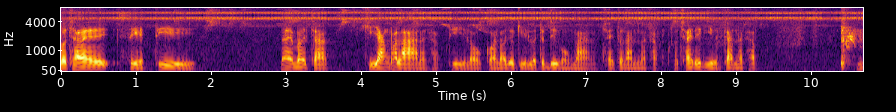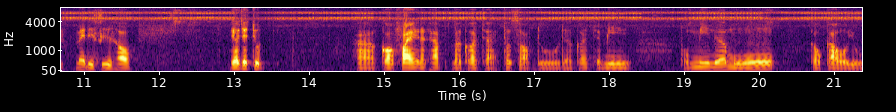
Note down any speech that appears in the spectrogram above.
ก็ใช้เศษที่ได้มาจากขี้ยางพารานะครับ ที่เราก่อนเราจะกินเราจะดึงออกมาใช้ตัวนั้นนะครับ ก็ใช้ได้ดีเหมือนกันนะครับ ไม่ได้ซื้อเขา เดี๋ยวจะจุดก่อไฟนะครับ แล้วก็จะทดสอบดู เดี๋ยวก็จะมี ผมมีเนื้อหมูเก่าๆอยู่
